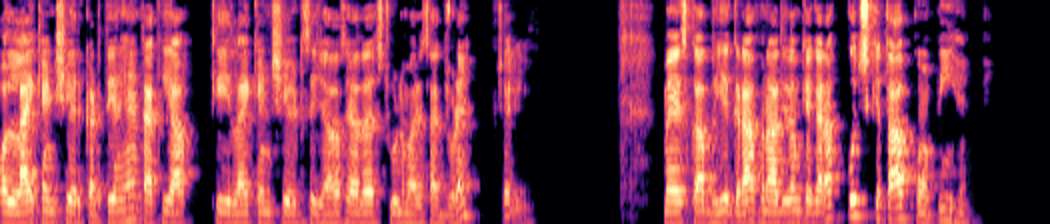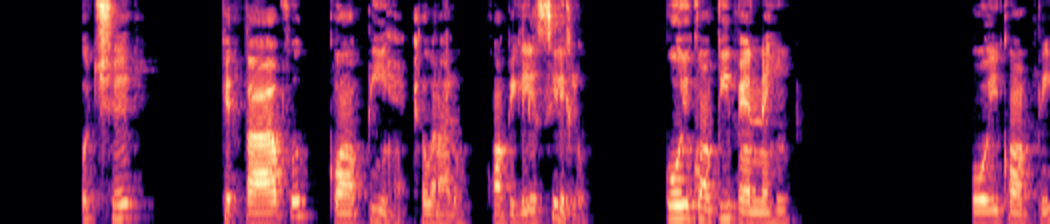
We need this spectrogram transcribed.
और लाइक एंड शेयर करते रहें ताकि आपके लाइक एंड शेयर से ज़्यादा से ज़्यादा स्टूडेंट हमारे साथ जुड़े। चलिए। मैं इसका भैया ग्राफ बना देता हूँ कह रहा कुछ किताब कॉपी हैं, कुछ किताब कॉपी है तो बना लो कॉपी के लिए सी लिख लो। कोई कॉपी पेन नहीं। कोई कॉपी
